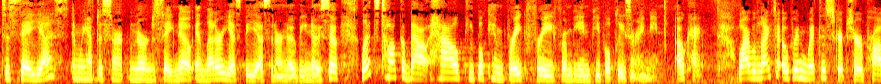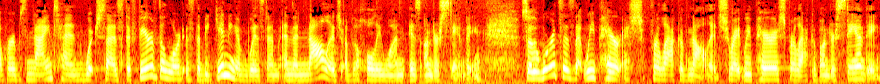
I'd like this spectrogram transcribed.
to say yes, and we have to learn to say no, and let our yes be yes and our no be no. So let's talk about how people can break free from being people pleaser, Amy. Okay. Well, I would like to open with the scripture Proverbs 9:10, which says, "The fear of the Lord is the beginning of wisdom, and the knowledge of the Holy One is understanding." So the word says that we perish for lack of knowledge, right? We perish for lack of understanding.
